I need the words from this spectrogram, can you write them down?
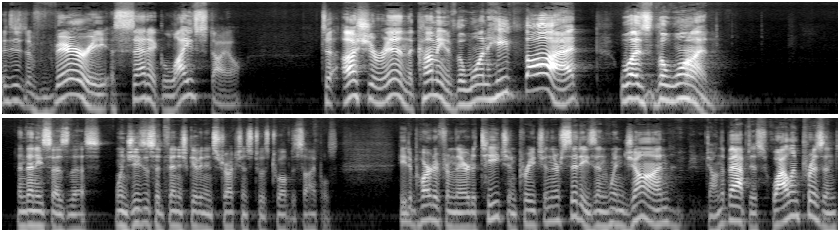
it is a very ascetic lifestyle to usher in the coming of the one he thought was the one. And then he says this when Jesus had finished giving instructions to his 12 disciples, he departed from there to teach and preach in their cities. And when John, John the Baptist, while imprisoned,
